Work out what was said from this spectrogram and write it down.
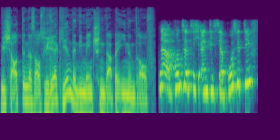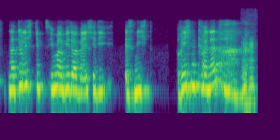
Wie schaut denn das aus? Wie reagieren denn die Menschen da bei Ihnen drauf? Na, grundsätzlich eigentlich sehr positiv. Natürlich gibt es immer wieder welche, die es nicht riechen können. Mhm.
